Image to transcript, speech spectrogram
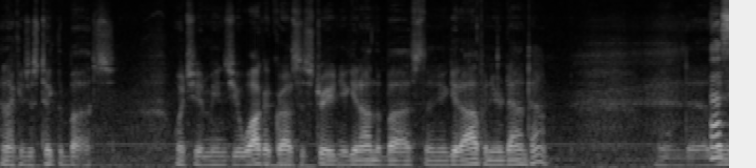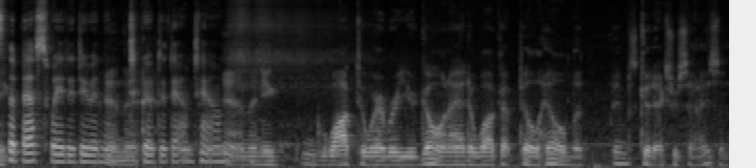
and I can just take the bus, which it means you walk across the street and you get on the bus, then you get off and you're downtown. And uh, That's you- the best way to do it and to go to downtown. yeah, and then you walk to wherever you're going. I had to walk up Pill Hill, but it was good exercise and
